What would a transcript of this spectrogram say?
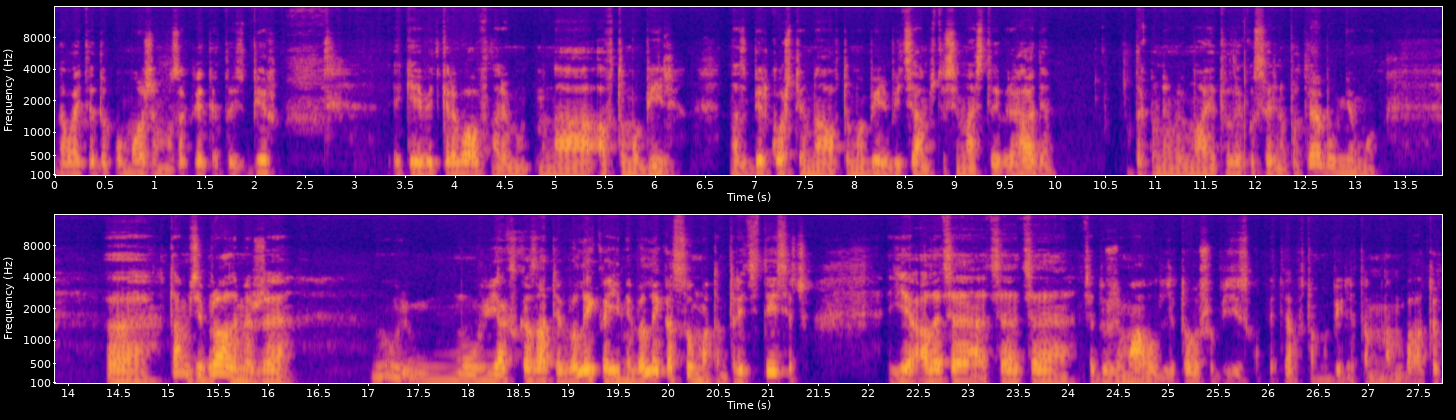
давайте допоможемо закрити той збір, який я відкривав на, на автомобіль, на збір коштів на автомобіль бійцям 117-ї бригади. Так вони мають велику сильну потребу в ньому. Е, Там зібрали ми вже, ну, як сказати, велика і невелика сума, там 30 тисяч є, але це, це, це, це дуже мало для того, щоб зі скупити автомобілі. Там нам багато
